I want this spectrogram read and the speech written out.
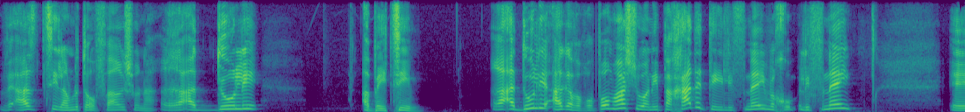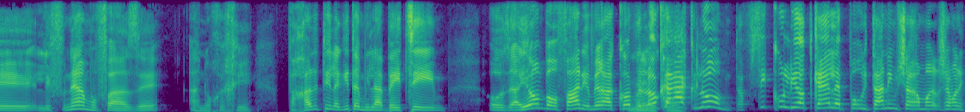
ואז צילמנו את ההופעה הראשונה. רעדו לי הביצים. רעדו לי, אגב, אפרופו משהו, אני פחדתי לפני, לפני, אה, לפני המופע הזה, הנוכחי, פחדתי להגיד את המילה ביצים, או זה היום בהופעה אני אומר הכל, ולא. קרה כלום. תפסיקו להיות כאלה פוריטנים שמרנים. שמרנים.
